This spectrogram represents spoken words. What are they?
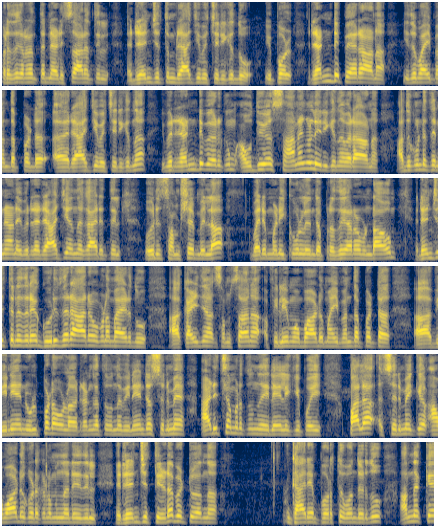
പ്രതികരണത്തിന്റെ അടിസ്ഥാനത്തിൽ രഞ്ജിത്തും രാജിവെച്ചിരിക്കുന്നു. ഇപ്പോൾ രണ്ട് പേരാണ് ഇതുമായി ബന്ധപ്പെട്ട് രാജിവെച്ചിരിക്കുന്നത്. ഇവർ രണ്ടുപേർക്കും ഔദ്യോഗിക സ്ഥാനങ്ങളിൽ ഇരിക്കുന്നവരാണ് അതുകൊണ്ട് തന്നെയാണ് ഇവരുടെ രാജി എന്ന കാര്യത്തിൽ ഒരു സംശയമില്ല. വരും മണിക്കൂറിൽ ഇതിന്റെ പ്രതികരണം ഉണ്ടാവും. രഞ്ജിത്തിനെതിരെ ഗുരുതര ആരോപണമായിരുന്നു. കഴിഞ്ഞ സംസ്ഥാന ഫിലിം അവാർഡുമായി ബന്ധപ്പെട്ട് വിനയൻ ഉൾപ്പെടെയുള്ള രംഗത്ത് വന്ന വിനയന്റെ സിനിമയെ അടിച്ചമർത്തുന്ന നിലയിലേക്ക് പോയി. പല സിനിമയ്ക്കും അവാർഡ് കൊടുക്കണമെന്ന രീതിയിൽ രഞ്ജിത്ത് ഇടപെട്ടു എന്ന് കാര്യം പുറത്തു വന്നിരുന്നു. അന്നൊക്കെ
